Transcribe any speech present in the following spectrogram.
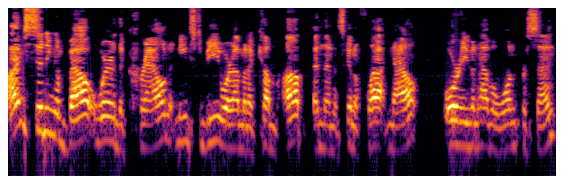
I'm sitting about where the crown needs to be, where I'm going to come up and then it's going to flatten out or even have a 1%.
